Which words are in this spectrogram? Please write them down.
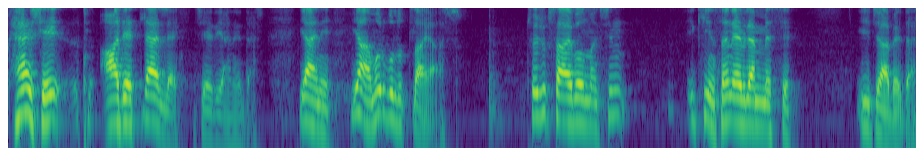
her şey adetlerle cereyan eder. Yani yağmur bulutla yağar. Çocuk sahibi olmak için iki insan evlenmesi icap eder.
